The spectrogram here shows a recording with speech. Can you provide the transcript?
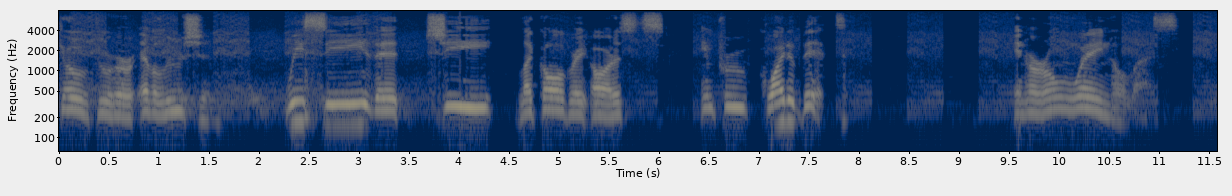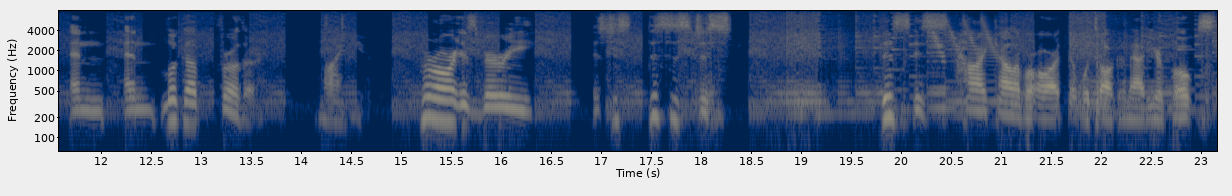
go through her evolution, we see that she, like all great artists, improved quite a bit. In her own way, no less. And, and look up further, mind you. Her art is very, it's just, this is just this is high caliber art that we're talking about here, folks.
